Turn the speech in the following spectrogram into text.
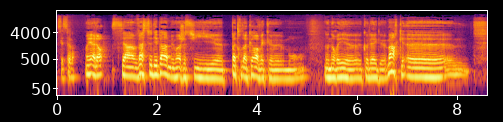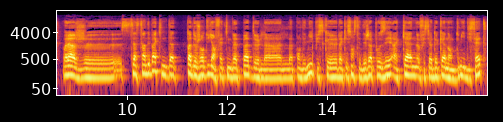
C'est ça. Oui, alors c'est un vaste débat, mais moi je suis pas trop d'accord avec mon honoré collègue Marc voilà, c'est un débat qui ne date pas d'aujourd'hui, en fait, qui ne date pas de la, la pandémie, puisque la question s'était déjà posée à Cannes, au Festival de Cannes en 2017,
